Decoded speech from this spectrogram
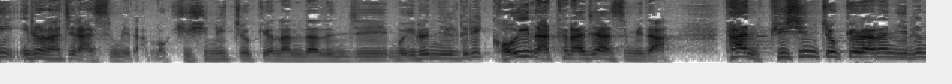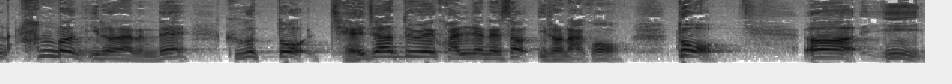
일어나질 않습니다. 뭐 귀신이 쫓겨난다든지 뭐 이런 일들이 거의 나타나지 않습니다. 단 귀신 쫓겨나는 일은 한 번 일어나는데 그것도 제자도에 관련해서 일어나고 또 어, 이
